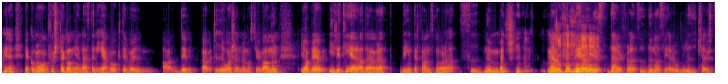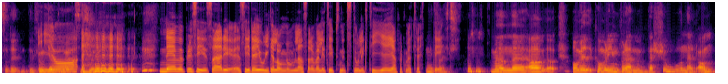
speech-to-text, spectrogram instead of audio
Jag kommer ihåg första gången jag läste en e-bok, det var ju ja, det är över tio år sedan nu måste det ju vara, men jag blev irriterad över att det inte fanns några sidnummer. Men det är just därför att sidorna ser olika ut så det, det funkar ja. inte med. Nej men precis så är det ju. En sida är ju olika lång om läsaren väljer typsnitt storlek 10 jämfört med 30. Exakt. Men eh, ja, om vi kommer in på det här med versioner då.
